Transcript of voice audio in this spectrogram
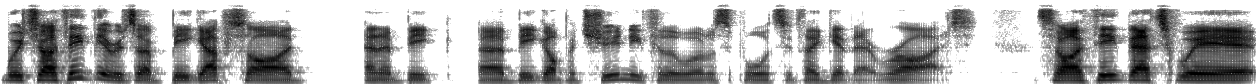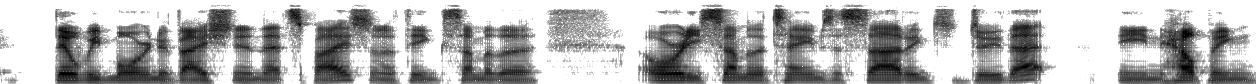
which I think there is a big upside and a big a big opportunity for the world of sports if they get that right. So I think that's where there'll be more innovation in that space, and I think some of the already some of the teams are starting to do that in helping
